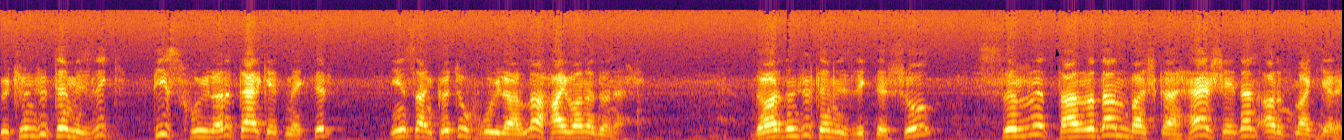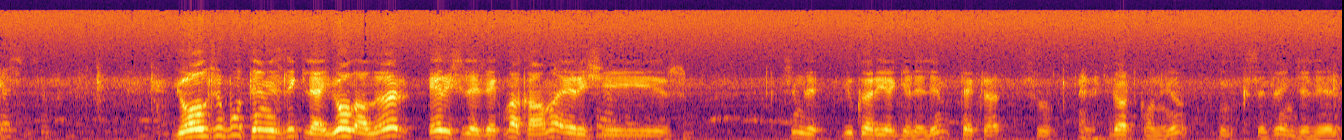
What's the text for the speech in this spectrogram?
Üçüncü temizlik pis huyları terk etmektir. İnsan kötü huylarla hayvana döner. Dördüncü temizlik de şu, sırrı Tanrı'dan başka her şeyden arıtmak gerek. Yolcu bu temizlikle yol alır, erişilecek makama erişir. Şimdi yukarıya gelelim. Tekrar şu Evet. dört konuyu kısaca inceleyelim.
